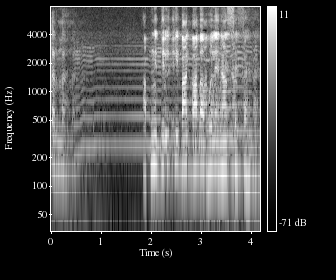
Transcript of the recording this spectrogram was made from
करना है। अपनी दिल की बात बाबा भोलेनाथ से कहना है।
